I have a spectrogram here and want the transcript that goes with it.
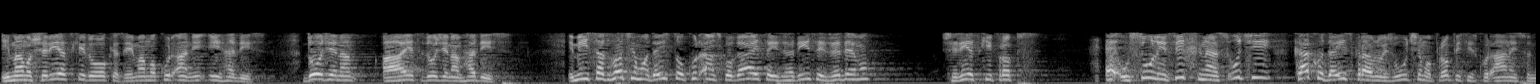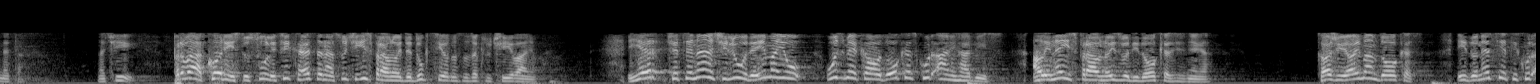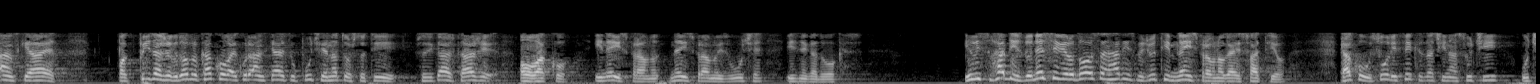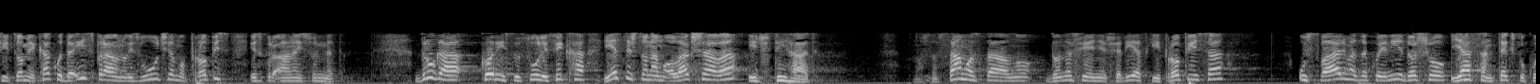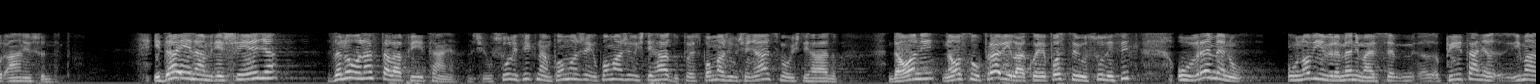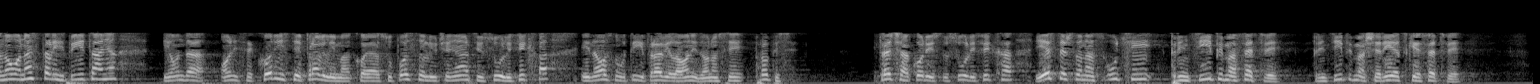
Imamo šerijatske dokaze, imamo Kur'an i hadis. Dođe nam ajet, dođe nam hadis. I mi sad hoćemo da isto kur'anskog ajeta iz hadisa izvedemo šerijatski propis. E, u suli nas uči kako da ispravno izvučemo propis iz Kur'ana i sunneta. Znači, prva korist u suli jeste nas uči ispravnoj dedukciji, odnosno zaključivanju. Jer ćete naći ljude, imaju, uzme kao dokaz Kur'an i hadis, ali neispravno izvodi dokaz iz njega. Kaže, ja imam dokaz i donesi ti kur'anski ajet. Pa pitaš ga dobro kako ovaj kur'anski ajet upućuje na to što ti, što ti kaže, kaže ovako i neispravno, neispravno izvuče iz njega dokaz. Ili su hadis, donese vjerodostan hadis, međutim neispravno ga je shvatio. Tako u suri fik znači nas uči, uči tome kako da ispravno izvučemo propis iz Kur'ana i sunneta. Druga korist u suli fikha jeste što nam olakšava ičtihad. Odnosno samostalno donošenje šarijatskih propisa u stvarima za koje nije došao jasan tekst u Kur'anu i sunnetu. I daje nam rješenja za novo nastala pitanja. Znači usuli fik nam pomaže, pomaže u ištihadu, to jest pomaže učenjacima u ištihadu da oni na osnovu pravila koje postaju u fik u vremenu u novim vremenima jer se pitanja ima novo nastalih pitanja i onda oni se koriste pravilima koja su postavili učenjaci u suli fikha i na osnovu tih pravila oni donose propise. Treća korist u suli fikha jeste što nas uči principima fetve, principima šerijatske fetve.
